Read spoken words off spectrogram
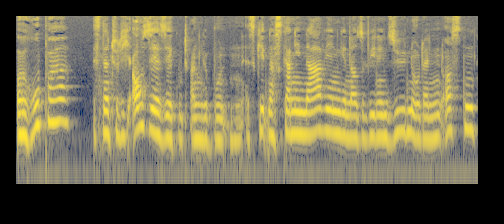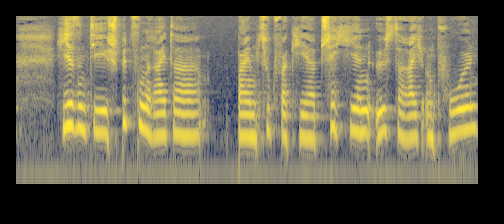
Europa ist natürlich auch sehr, sehr gut angebunden. Es geht nach Skandinavien, genauso wie in den Süden oder in den Osten. Hier sind die Spitzenreiter beim Zugverkehr Tschechien, Österreich und Polen,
